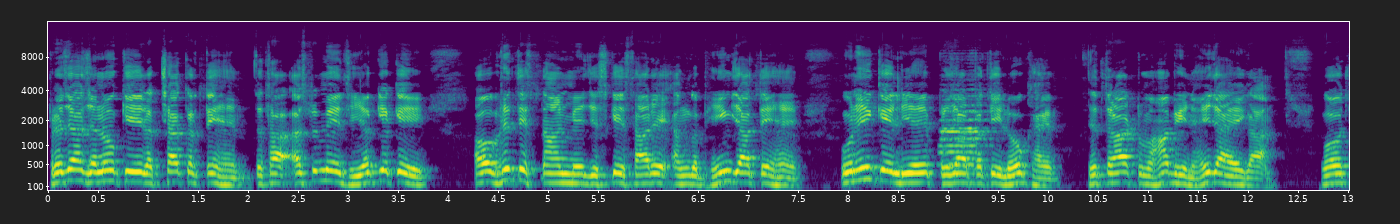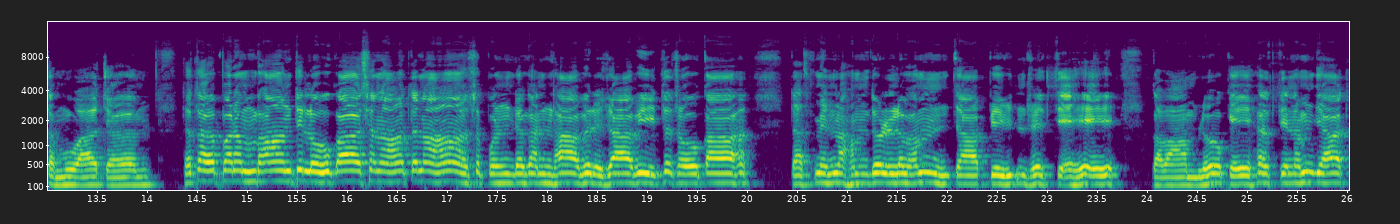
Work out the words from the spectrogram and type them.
प्रजाजनों की रक्षा करते हैं तथा अश्वमेध यज्ञ के अवभृत स्नान में जिसके सारे अंग भींग जाते हैं, उन्हीं के लिए प्रजापति लोक है। धृतराष्ट्र वहाँ भी नहीं जाएगा। गौतम उवाच, ततः परम भांति लोका सनातना सुपुण्य गंधा विरजावीत शोका। तस्मिन हम दुर्लभम चाप्य नृत्य गवाम लोके हस्तिनम जात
